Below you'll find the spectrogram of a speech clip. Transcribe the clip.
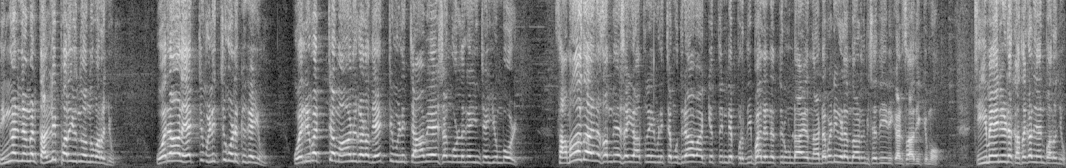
നിങ്ങൾ ഞങ്ങൾ തള്ളിപ്പറയുന്നു എന്ന് പറഞ്ഞു. ഒരാൾ ഏറ്റു വിളിച്ചു കൊടുക്കുകയും ഒരുപറ്റം ആളുകൾ അത് ഏറ്റുവിളിച്ച് ആവേശം കൊള്ളുകയും ചെയ്യുമ്പോൾ സമാധാന സന്ദേശ യാത്രയെ വിളിച്ച മുദ്രാവാക്യത്തിന്റെ പ്രതിഫലനത്തിനുണ്ടായ നടപടികൾ എന്താണെന്ന് വിശദീകരിക്കാൻ സാധിക്കുമോ? ചീമേനിയുടെ കഥകൾ ഞാൻ പറഞ്ഞു.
